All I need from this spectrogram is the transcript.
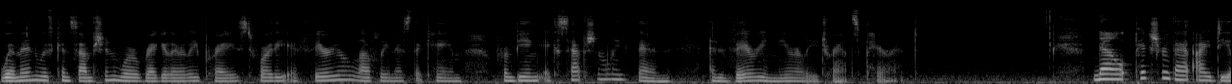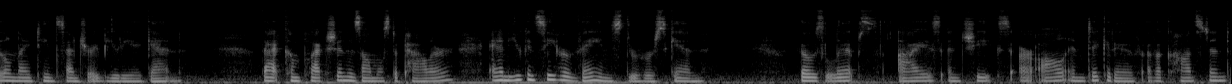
Women with consumption were regularly praised for the ethereal loveliness that came from being exceptionally thin and very nearly transparent. Now, picture that ideal 19th century beauty again. That complexion is almost a pallor, and you can see her veins through her skin. Those lips, eyes, and cheeks are all indicative of a constant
